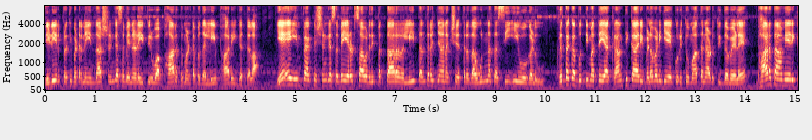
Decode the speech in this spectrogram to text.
ದಿಢೀರ್ ಪ್ರತಿಭಟನೆಯಿಂದ ಶೃಂಗಸಭೆ ನಡೆಯುತ್ತಿರುವ ಭಾರತ ಮಂಟಪದಲ್ಲಿ ಭಾರೀ ಗದ್ದಲ. ಎಐ ಇಂಪ್ಯಾಕ್ಟ್ ಶೃಂಗಸಭೆ ಎರಡು ಸಾವಿರದ ಇಪ್ಪತ್ತಾರರಲ್ಲಿ ತಂತ್ರಜ್ಞಾನ ಕ್ಷೇತ್ರದ ಉನ್ನತ ಸಿಇಒಗಳು ಕೃತಕ ಬುದ್ಧಿಮತ್ತೆಯ ಕ್ರಾಂತಿಕಾರಿ ಬೆಳವಣಿಗೆಯ ಕುರಿತು ಮಾತನಾಡುತ್ತಿದ್ದ ವೇಳೆ, ಭಾರತ ಅಮೆರಿಕ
